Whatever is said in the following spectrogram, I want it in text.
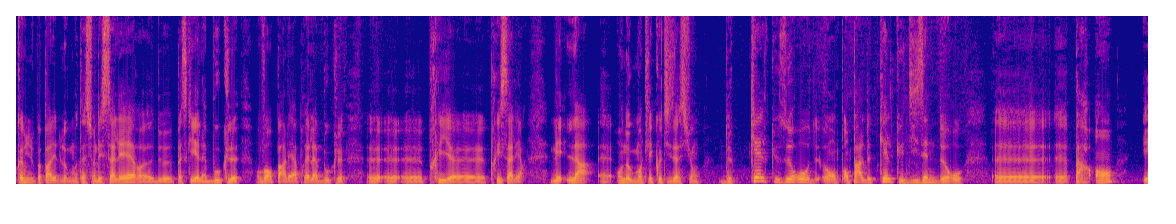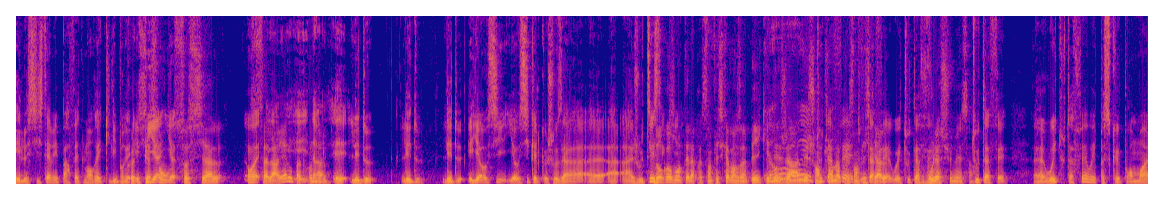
comme il ne peut pas parler de l'augmentation des salaires, euh, de, parce qu'il y a la boucle, on va en parler après, la boucle euh, prix, prix salaire. Mais là, on augmente les cotisations de quelques euros. on, on, parle de quelques dizaines d'euros par an et le système est parfaitement rééquilibré. et puis, y a, sociale, salariale ou patronale Les deux, les deux. Les deux. Et il y, a aussi, il y a aussi quelque chose à, ajouter. Donc augmenter la pression fiscale dans un pays qui est déjà un des champions de la pression fiscale. oui, tout à fait. Vous l'assumez ça Tout à fait. Euh, oui, tout à fait, oui, parce que pour moi,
